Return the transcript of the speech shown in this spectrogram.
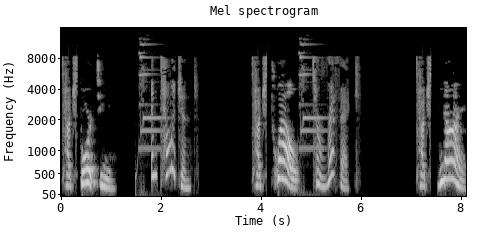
Touch 14. Intelligent. Touch 12. Terrific. Touch 9.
